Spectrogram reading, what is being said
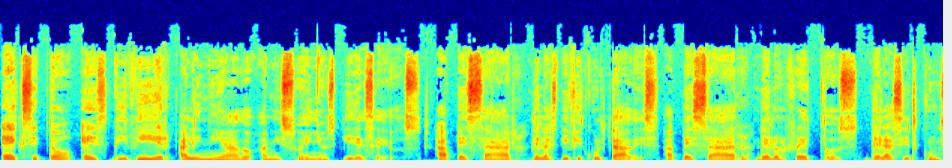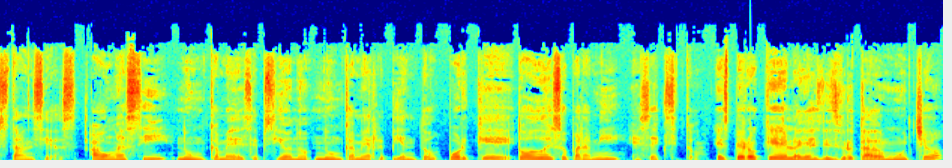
Éxito es vivir alineado a mis sueños y deseos, a pesar de las dificultades, a pesar de los retos, de las circunstancias. Aún así, nunca me decepciono, nunca me arrepiento, porque todo eso para mí es éxito. Espero que lo hayas disfrutado mucho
